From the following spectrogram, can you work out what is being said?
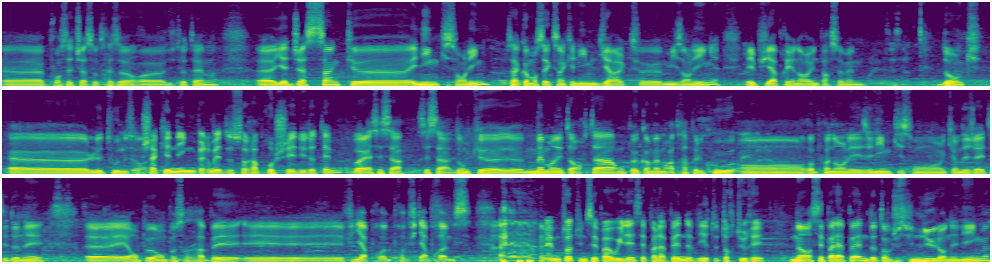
Euh, pour cette chasse au trésor euh, du totem. Euh, Il y a déjà 5 énigmes qui sont en ligne. Ça a commencé avec 5 énigmes directes mises en ligne. Et puis après, il y en aura une par semaine. Donc, euh, le tout sera... Chaque énigme permet de se rapprocher du totem. Voilà, c'est ça, c'est ça. Donc euh, même en étant en retard, on peut quand même rattraper le coup en reprenant les énigmes qui, sont, qui ont déjà été données. Euh, et on peut, on peut se rattraper et finir, pro- finir prums. Même toi, tu ne sais pas où il est, c'est pas la peine de venir te torturer. Non, c'est pas la peine, d'autant que je suis nul en énigmes.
